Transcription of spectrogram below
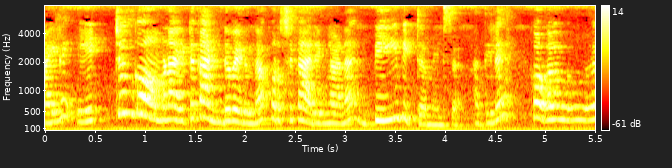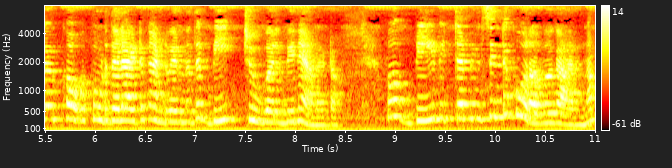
അതിൽ ഏറ്റവും കോമൺ ആയിട്ട് കണ്ടുവരുന്ന കുറച്ച് കാര്യങ്ങളാണ് ബി വിറ്റമിൻസ്. അതിൽ കൂടുതലായിട്ട് കണ്ടുവരുന്നത് ബി ട്വൽവിനെയാണ് കേട്ടോ. അപ്പോൾ ബി വിറ്റമിൻസിന്റെ കുറവ് കാരണം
